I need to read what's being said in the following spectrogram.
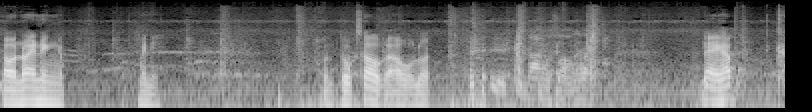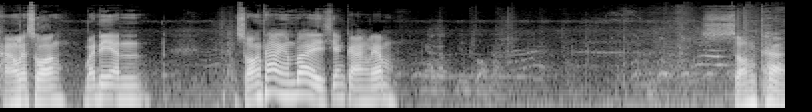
เอาหน่อยหนึ่งครับ ไม่นี่คนตกเศร้าก็เอารถตั้งมาสองนะครับได้ครับขางละสองมาเดียนสองทางกันไว้เชียงกลางแหลมงานรับเป็นสองพันสองทาง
